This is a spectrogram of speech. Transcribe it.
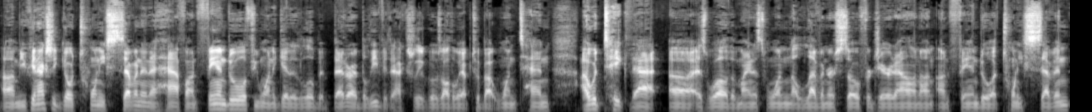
um, you can actually go 27 and a half on FanDuel if you want to get it a little bit better. I believe it actually goes all the way up to about 110. I would take that uh, as well, the minus 111 or so for Jarrett Allen on, on FanDuel at 27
